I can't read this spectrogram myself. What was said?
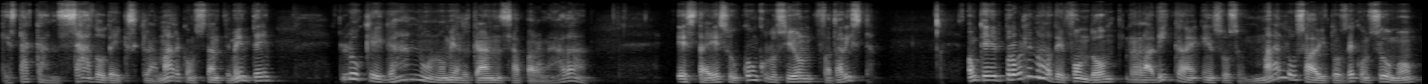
que está cansado de exclamar constantemente, lo que gano no me alcanza para nada. Esta es su conclusión fatalista. Aunque el problema de fondo radica en sus malos hábitos de consumo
